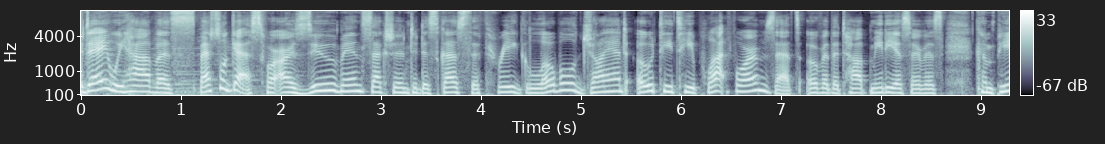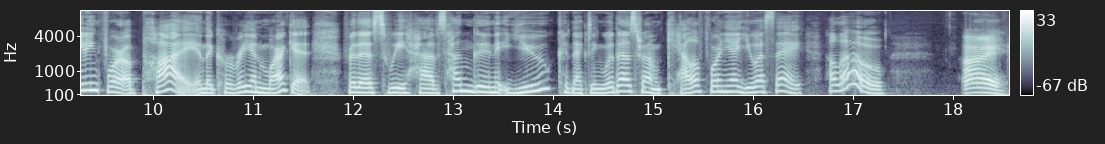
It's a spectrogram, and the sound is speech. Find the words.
Today, we have a special guest for our Zoom In section to discuss the three global giant OTT platforms that's over the top media service competing for a pie in the Korean market. For this, we have Sang-keun Yoo connecting with us from California, USA. Hello. Hi.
